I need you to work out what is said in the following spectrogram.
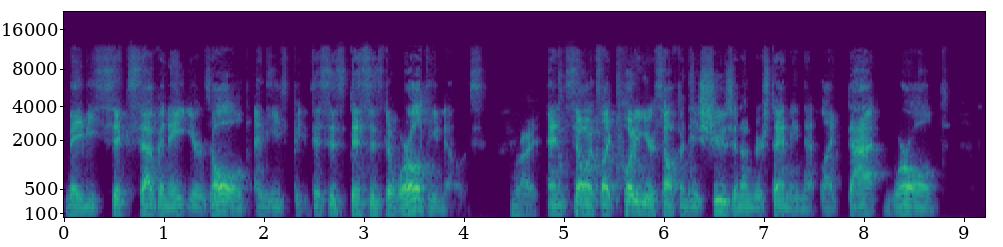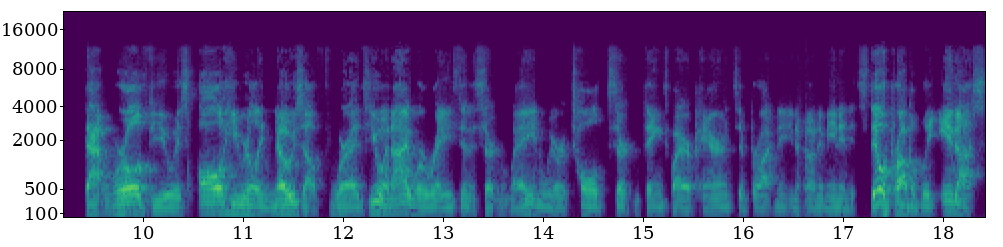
maybe six seven eight years old and he's this is this is the world he knows right and so it's like putting yourself in his shoes and understanding that like that world that worldview is all he really knows of whereas you and i were raised in a certain way and we were told certain things by our parents and brought you know what i mean and it's still probably in us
